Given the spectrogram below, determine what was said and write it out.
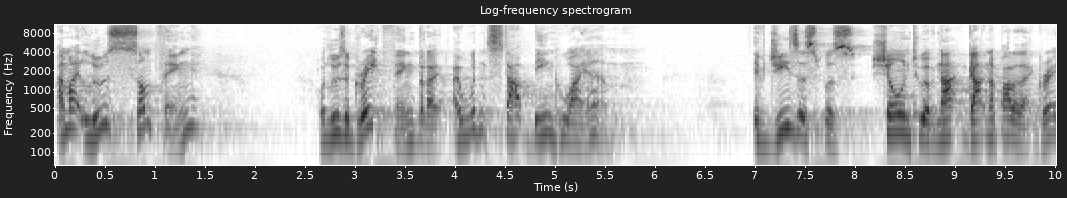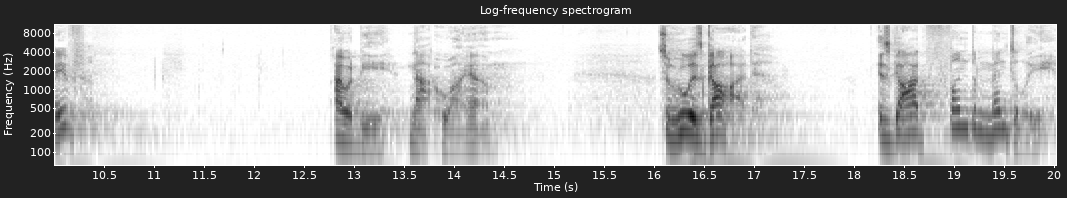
I might lose something, would lose a great thing, but I, I wouldn't stop being who I am. If Jesus was shown to have not gotten up out of that grave, I would be not who I am. So, who is God? Is God fundamentally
